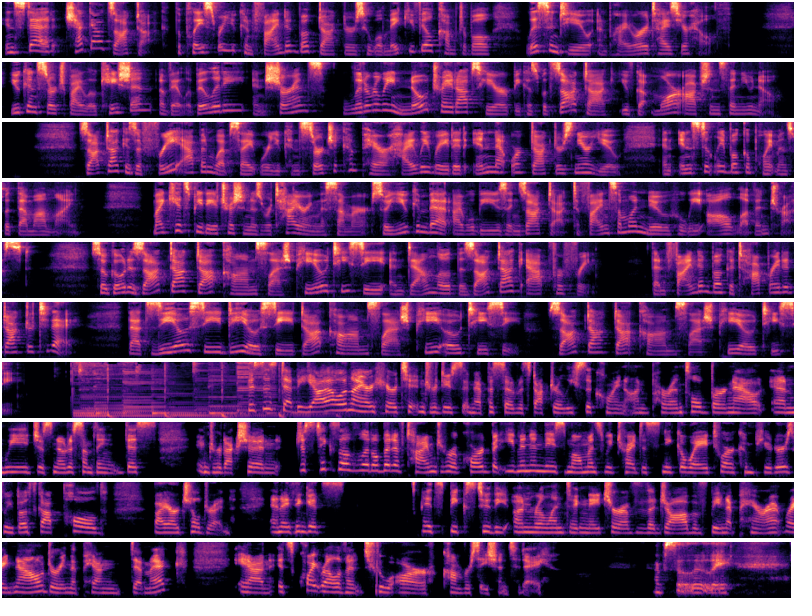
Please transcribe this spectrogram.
Instead, check out ZocDoc, the place where you can find and book doctors who will make you feel comfortable, listen to you, and prioritize your health. You can search by location, availability, insurance, literally no trade-offs here because with ZocDoc, you've got more options than you know. ZocDoc is a free app and website where you can search and compare highly rated in-network doctors near you and instantly book appointments with them online. My kid's pediatrician is retiring this summer, so you can bet I will be using ZocDoc to find someone new who we all love and trust. So go to ZocDoc.com slash POTC and download the ZocDoc app for free. Then find and book a top-rated doctor today. That's ZocDoc.com slash POTC ZocDoc.com slash POTC. This is Debbie. Yael and I are here to introduce an episode with Dr. Lisa Coyne on parental burnout. And we just noticed something. This introduction just takes a little bit of time to record, but even in these moments, we tried to sneak away to our computers. We both got pulled by our children. And I think it's it speaks to the unrelenting nature of the job of being a parent right now during the pandemic. And it's quite relevant to our conversation today. Absolutely.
